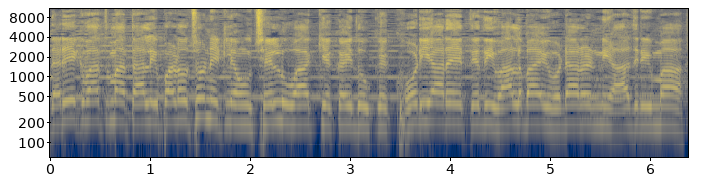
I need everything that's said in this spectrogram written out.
દરેક વાતમાં તાલી પાડો છો ને એટલે હું છેલ્લું વાક્ય કહી દઉં કે ખોડિયારે તેદી વાલબાઈ વડારણની હાજરીમાં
